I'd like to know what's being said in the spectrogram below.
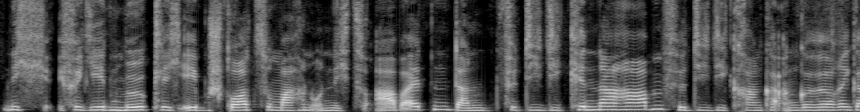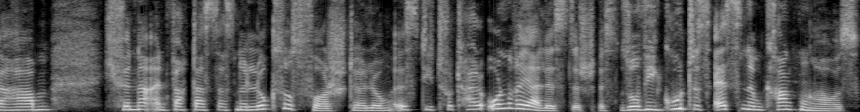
nicht für jeden möglich, eben Sport zu machen und nicht zu arbeiten. Dann für die, die Kinder haben, für die, die kranke Angehörige haben. Ich finde einfach, dass das eine Luxusvorstellung ist, die total unrealistisch ist. So wie gutes Essen im Krankenhaus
